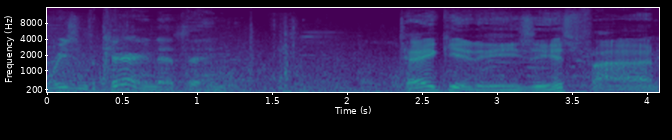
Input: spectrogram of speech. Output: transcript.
have reason for carrying that thing. Take it easy, it's fine.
